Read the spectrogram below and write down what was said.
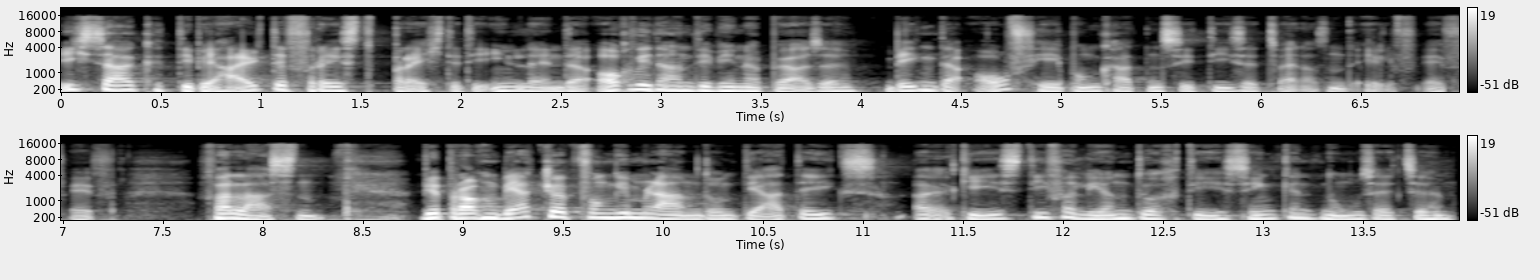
Ich sage, die Behaltefrist brächte die Inländer auch wieder an die Wiener Börse. Wegen der Aufhebung hatten sie diese 2011 FF verlassen. Wir brauchen Wertschöpfung im Land und die ATX AGs, die verlieren durch die sinkenden Umsätze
